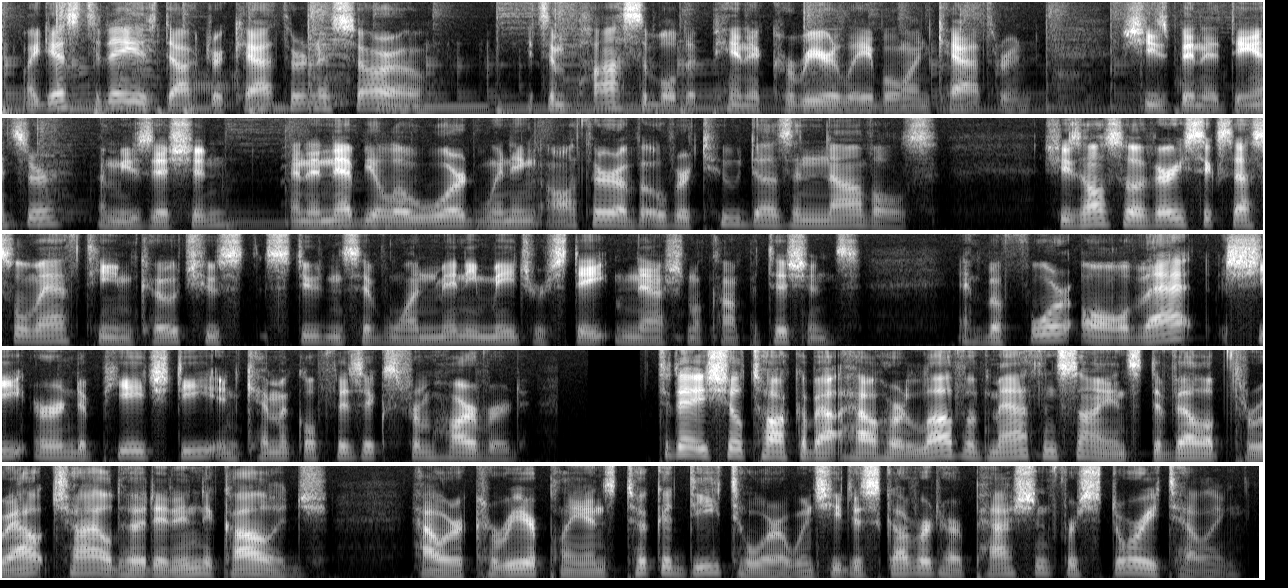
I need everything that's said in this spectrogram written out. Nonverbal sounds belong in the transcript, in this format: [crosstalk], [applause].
My guest today is Dr. Catherine Asaro. It's impossible to pin a career label on Catherine. She's been a dancer, a musician, and a Nebula Award winning author of over two dozen novels. She's also a very successful math team coach whose students have won many major state and national competitions. And before all that, she earned a PhD in chemical physics from Harvard. Today, she'll talk about how her love of math and science developed throughout childhood and into college, how her career plans took a detour when she discovered her passion for storytelling,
